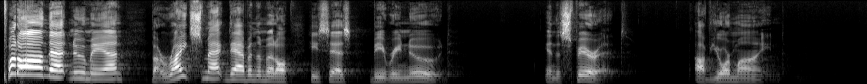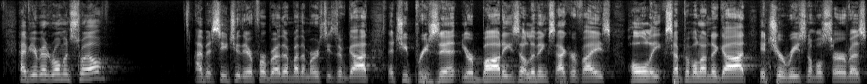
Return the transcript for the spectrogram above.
put on that new man, but right smack dab in the middle, he says, be renewed in the spirit of your mind. Have you read Romans 12? I beseech you, therefore, brethren, by the mercies of God, that you present your bodies a living sacrifice, holy, acceptable unto God. It's your reasonable service.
